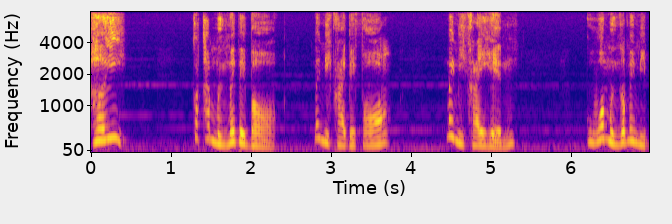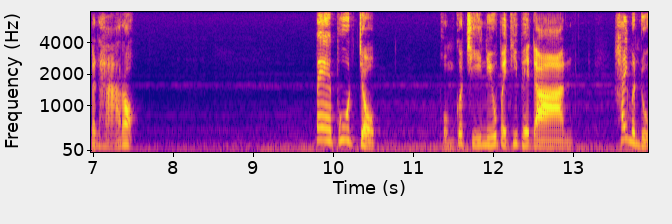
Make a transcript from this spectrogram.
เฮ้ย ก็ถ้ามึงไม่ไปบอก ไม่มีใครไปฟ้อง ไม่มีใครเห็น กูว่ามึงก็ไม่มีปัญหาหรอก เป้พูดจบ ผมก็ชี้นิ้วไปที่เพดาน ให้มันดู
